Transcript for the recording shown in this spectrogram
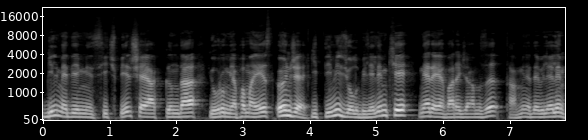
bilmediğimiz hiçbir şey hakkında yorum yapamayız. Önce gittiğimiz yolu bilelim ki nereye varacağımızı tahmin edebilelim.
